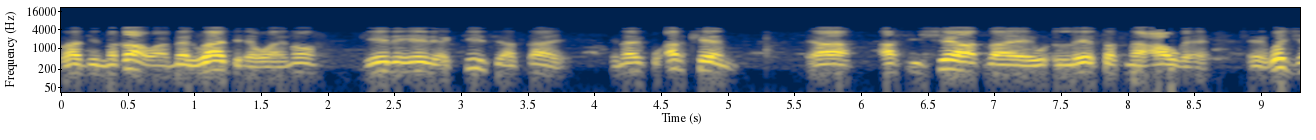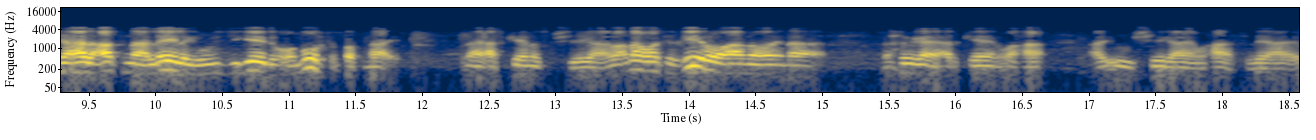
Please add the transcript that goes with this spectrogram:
waadi naqa waa meel waadi waayo no geedaheedi agtiisa as dhahay inay ku arkeen ya as isheega as dhahay leertasna cawga e. Wajhal asna layla wajigeedi oo nuurka badnaay inay arkeen isku sheegaay macnaha waa kakiiro ano ina nabiga ay arkeen waxa ay u sheegayan waxaas leeyahay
